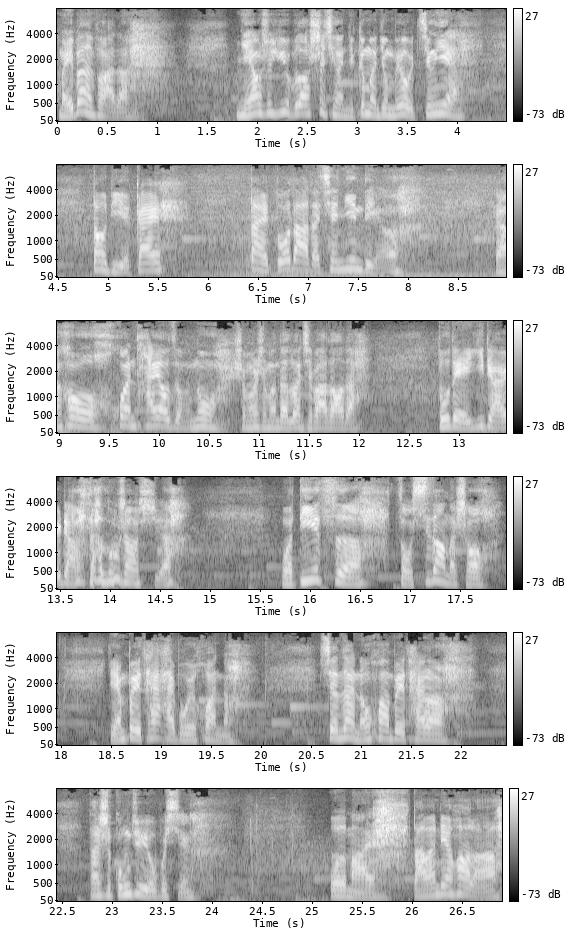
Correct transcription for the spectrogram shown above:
没办法的，你要是遇不到事情，你根本就没有经验，到底该带多大的千斤顶？然后换胎要怎么弄，什么什么的乱七八糟的，都得一点一点在路上学。我第一次走西藏的时候，连备胎还不会换呢，现在能换备胎了，但是工具又不行。我的妈呀！打完电话了啊！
